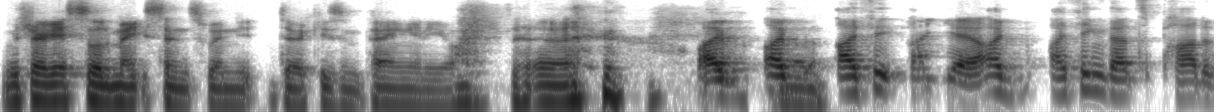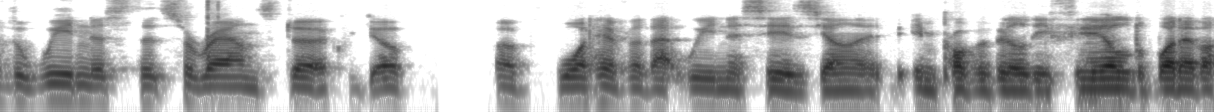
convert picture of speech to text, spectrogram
Which I guess sort of makes sense when Dirk isn't paying anyone. Uh, I I, I think yeah I I think that's part of the weirdness that surrounds Dirk know, of whatever that weirdness is, you know, improbability field, whatever.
